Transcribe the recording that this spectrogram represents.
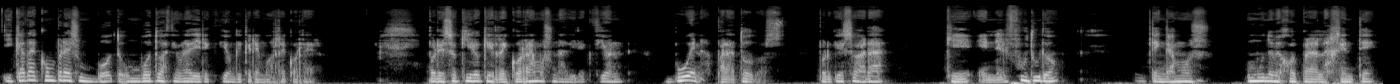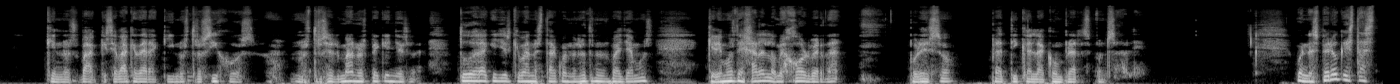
Y cada compra es un voto, un voto hacia una dirección que queremos recorrer. Por eso quiero que recorramos una dirección buena para todos, porque eso hará que en el futuro tengamos un mundo mejor para la gente que nos va, que se va a quedar aquí, nuestros hijos, nuestros hermanos pequeños, todos aquellos que van a estar cuando nosotros nos vayamos, queremos dejarles lo mejor, ¿verdad? Por eso, practica la compra responsable. Bueno, espero que estas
